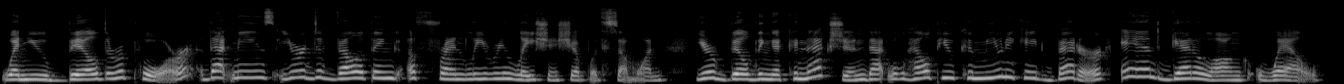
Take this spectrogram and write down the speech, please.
When you build rapport, that means you're developing a friendly relationship with someone. You're building a connection that will help you communicate better and get along well.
